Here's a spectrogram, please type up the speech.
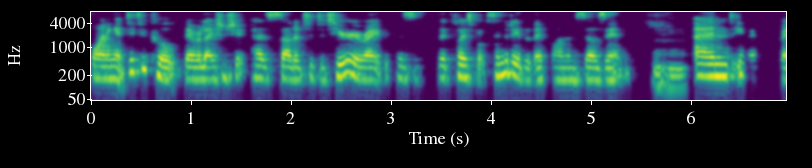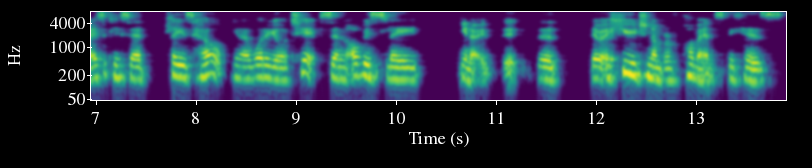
finding it difficult. Their relationship has started to deteriorate because of the close proximity that they find themselves in. Mm-hmm. And, you know, basically said, please help. You know, what are your tips? And obviously, you know, the, the there were a huge number of comments because,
